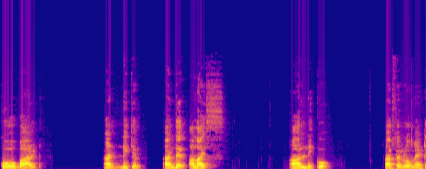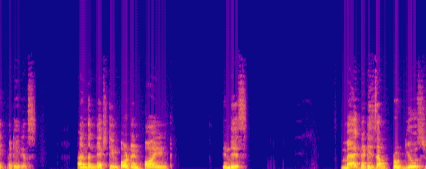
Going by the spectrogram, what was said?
cobalt, and nickel. And their alloys, alnico, are ferromagnetic materials. And the next important point in this magnetism produced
